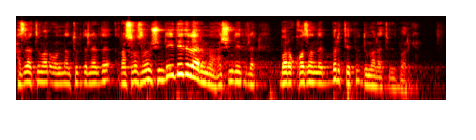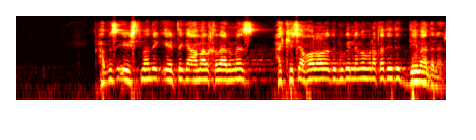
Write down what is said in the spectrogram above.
hazrati umar o'rnidan turdilarda rasululloh alayhi shunday dedilarmi? Ha shunday dedilar. Borib qozonda bir tepib dumalatib yuborgan. Ha biz eshitmadik ertaga amal qilarmiz. Ha kecha halol edi bugun nima bunaqa dedi? demadilar.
